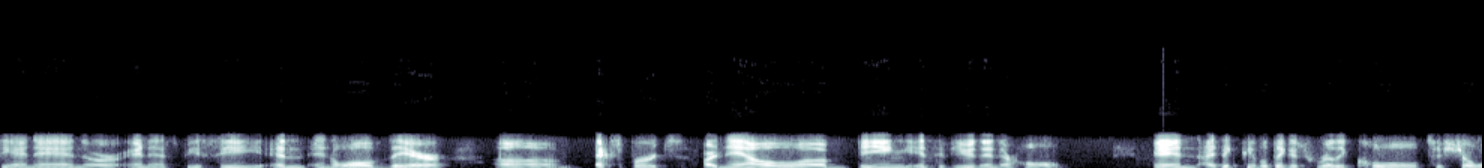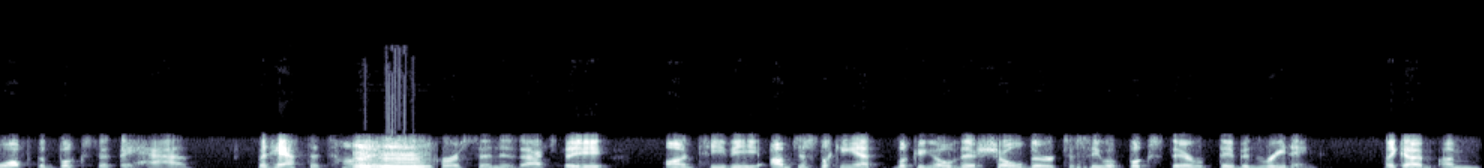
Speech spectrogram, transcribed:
CNN or NSBC and, and all of their um, experts are now um, being interviewed in their home. And I think people think it's really cool to show off the books that they have, but half the time mm-hmm. the person is actually on TV. I'm just looking at looking over their shoulder to see what books they're they've been reading. Like I'm I'm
